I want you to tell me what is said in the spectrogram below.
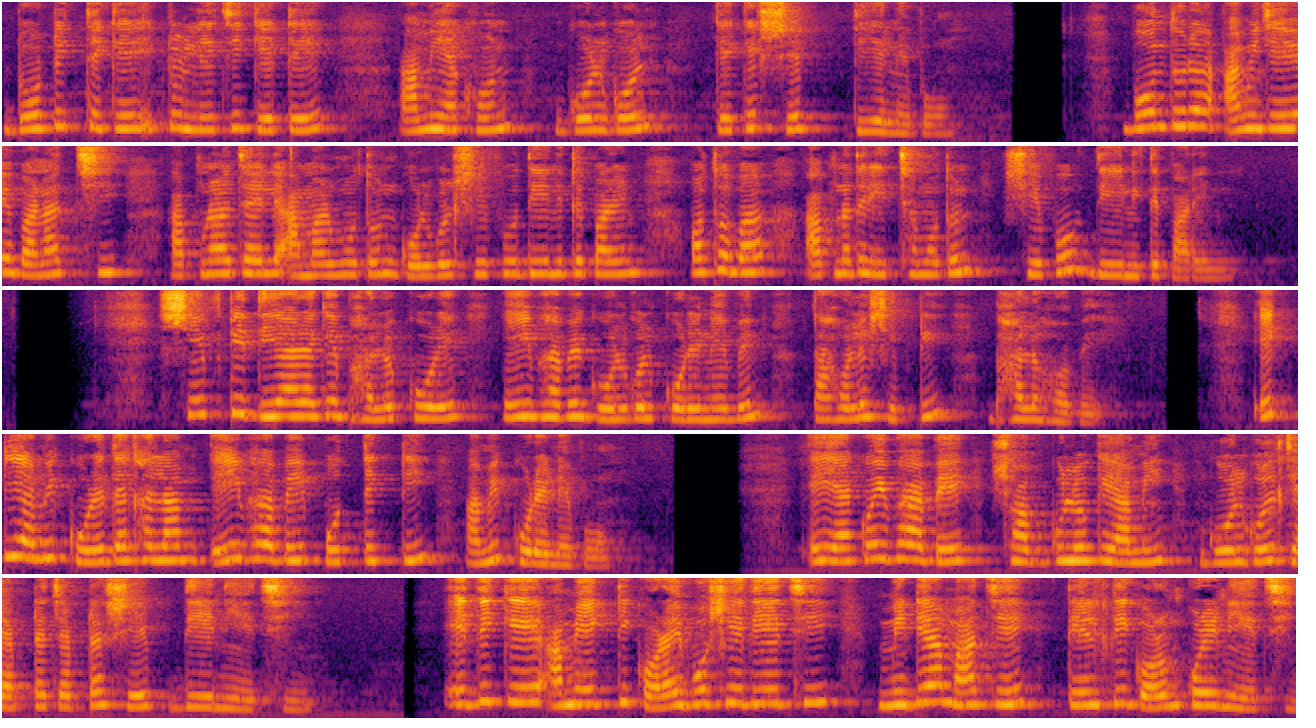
ডোটির থেকে একটু লিচি কেটে আমি এখন গোল গোল কেকের শেপ দিয়ে নেব। বন্ধুরা, আমি যেভাবে বানাচ্ছি, আপনারা চাইলে আমার মতন গোল গোল শেপও দিয়ে নিতে পারেন অথবা আপনাদের ইচ্ছা মতন শেপও দিয়ে নিতে পারেন। শেপটি দেওয়ার আগে ভালো করে এইভাবে গোল গোল করে নেবেন, তাহলে শেপটি ভালো হবে। একটি আমি করে দেখালাম, এইভাবেই প্রত্যেকটি আমি করে নেব। এই একইভাবে সবগুলোকে আমি গোল গোল চ্যাপটা চ্যাপটা শেপ দিয়ে নিয়েছি। এদিকে আমি একটি কড়াই বসিয়ে দিয়েছি, মিডিয়াম আঁচে তেলটি গরম করে নিয়েছি।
